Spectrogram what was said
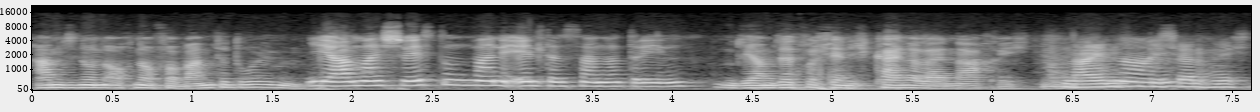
Haben Sie nun auch noch Verwandte drüben? Ja, meine Schwester und meine Eltern sind noch drin. Und Sie haben selbstverständlich keinerlei Nachrichten. Nein, Nein. bisher noch nicht.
